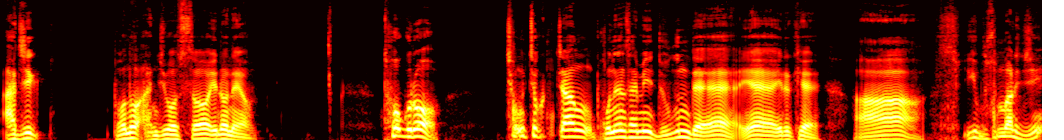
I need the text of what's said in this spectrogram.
아직 번호 안 지웠어 이러네요. 톡으로 청첩장 보낸 사람이 누군데 예 이렇게 아 이게 무슨 말이지?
